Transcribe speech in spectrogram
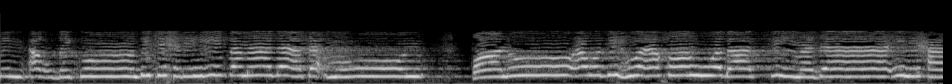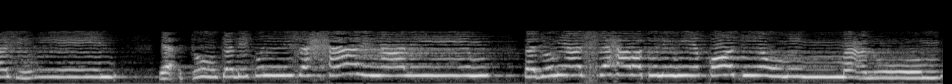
من أرضكم بسحره فماذا تأمرون. قالوا أرجه وأخاه وابعث في المدائن حاشرين. يأتوك بكل سحار عليم. فجمع السحرة لميقات يوم معلوم.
